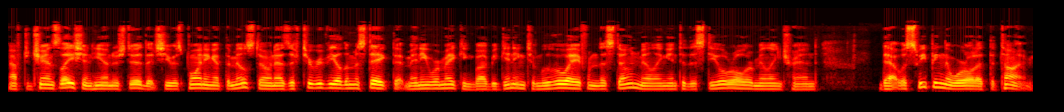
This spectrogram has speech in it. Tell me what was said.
After translation, he understood that she was pointing at the millstone as if to reveal the mistake that many were making by beginning to move away from the stone milling into the steel roller milling trend that was sweeping the world at the time.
